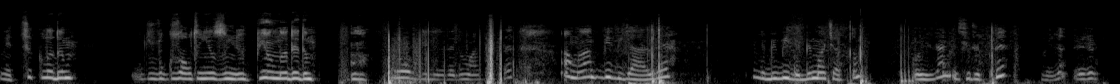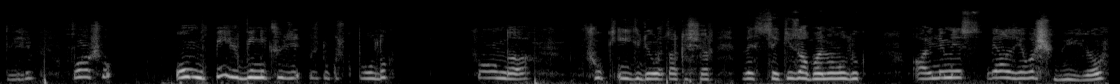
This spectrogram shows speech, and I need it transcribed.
Ve tıkladım. 39 altın yazınca bir anda dedim. "Ah, Crow geliyor dedim arkadaşlar. Ama Bibi geldi. Böyle Bibi ile bir maç attım. O yüzden içiripti. O yüzden özür dilerim. Sonra şu 11.279 kupa olduk. Şu anda çok iyi gidiyoruz arkadaşlar. Ve 8 abone olduk. Ailemiz biraz yavaş büyüyor.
